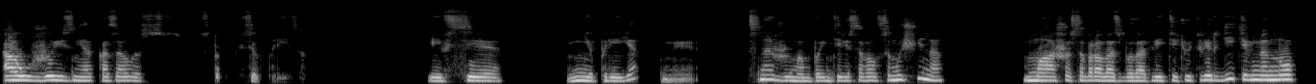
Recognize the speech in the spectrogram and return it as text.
а у жизни оказалось столько сюрпризов. И все неприятные, с нажимом поинтересовался мужчина. Маша собралась была ответить утвердительно, но,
